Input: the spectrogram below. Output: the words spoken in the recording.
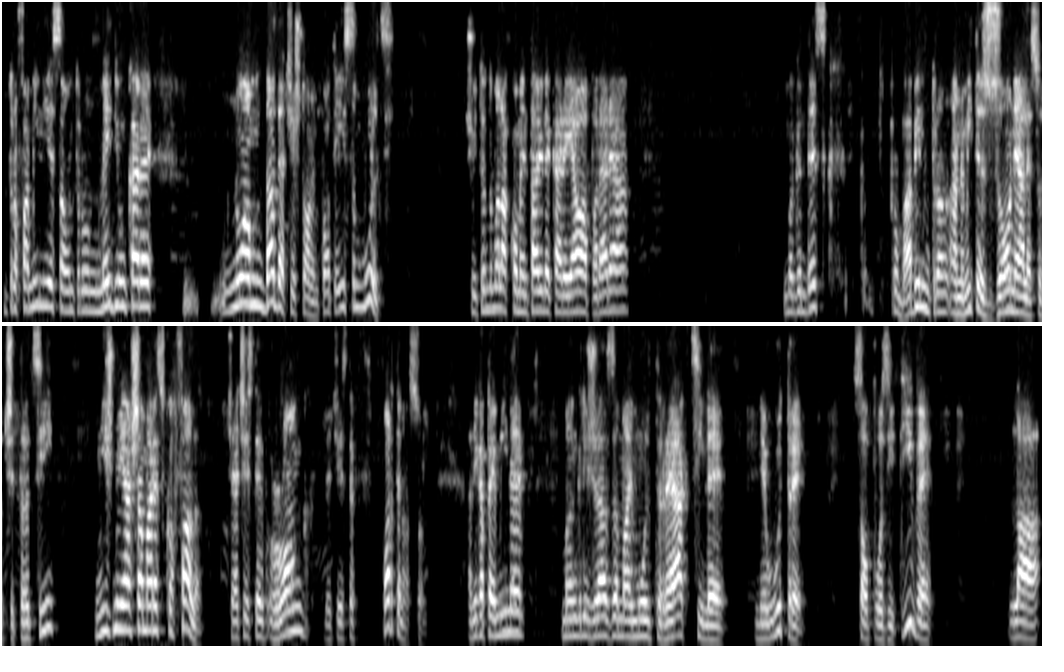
într-o familie sau într-un mediu în care nu am dat de acești oameni. Poate ei sunt mulți. Și uitându-mă la comentariile care iau apărarea, mă gândesc că probabil într-o anumite zone ale societății nici nu e așa mare scofală, ceea ce este wrong, deci este foarte nasol. Adică pe mine mă îngrijorează mai mult reacțiile neutre sau pozitive la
